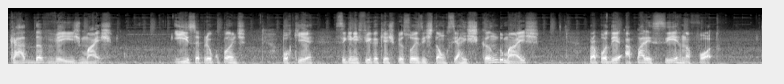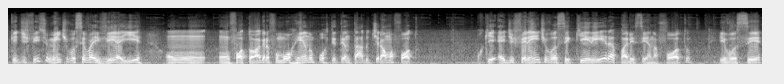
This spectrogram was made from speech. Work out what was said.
cada vez mais. E isso é preocupante, porque significa que as pessoas estão se arriscando mais para poder aparecer na foto. Porque dificilmente você vai ver aí um, um fotógrafo morrendo por ter tentado tirar uma foto. Porque é diferente você querer aparecer na foto e você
